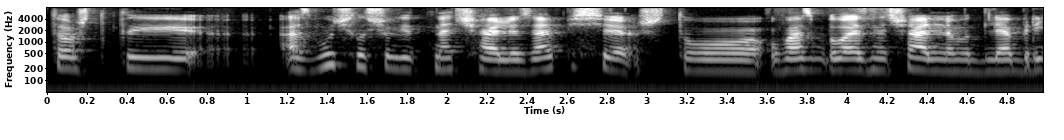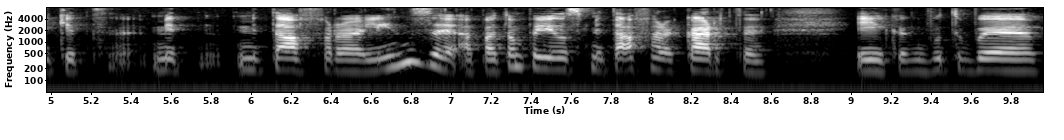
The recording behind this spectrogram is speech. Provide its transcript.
то, что ты озвучил еще где-то в начале записи, что у вас была изначально вот для Брикет метафора линзы, а потом появилась метафора карты. И как будто бы э,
